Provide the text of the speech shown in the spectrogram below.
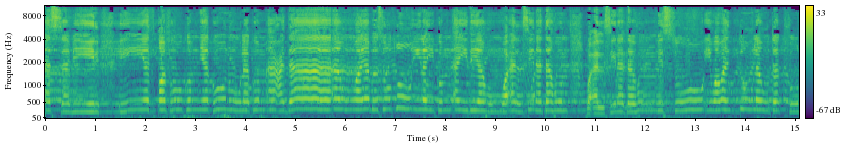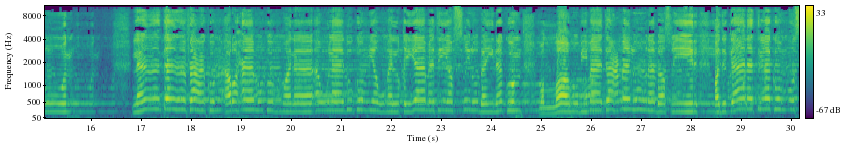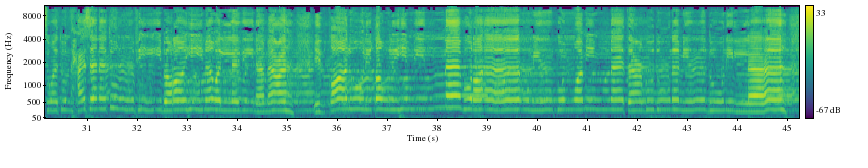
السبيل. إن يثقفوكم يكونوا لكم أعداء ويبسطوا إليكم أيديهم وألسنتهم, وألسنتهم بالسوء وودوا لو تكفرون. لن تنفعكم أرحامكم ولا أولادكم يوم القيامة يفصل بينكم والله بما تعملون بصير قد كانت لكم أسوة حسنة في إبراهيم والذين معه إذ قالوا لقولهم إنا براء منكم ومما تعبدون من دون الله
